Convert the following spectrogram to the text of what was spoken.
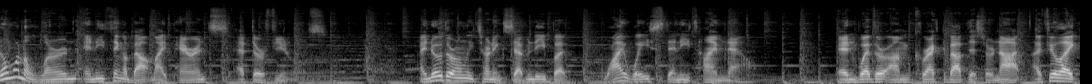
don't want to learn anything about my parents at their funerals. I know they're only turning 70, but why waste any time now? And whether I'm correct about this or not, I feel like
